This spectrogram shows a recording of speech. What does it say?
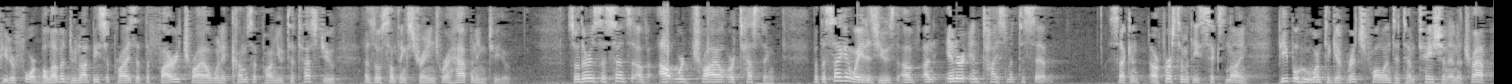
Peter 4 Beloved, do not be surprised at the fiery trial when it comes upon you to test you as though something strange were happening to you. So there is a sense of outward trial or testing. But the second way it is used of an inner enticement to sin. Second or 1 Timothy 6 9. People who want to get rich fall into temptation and a trap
